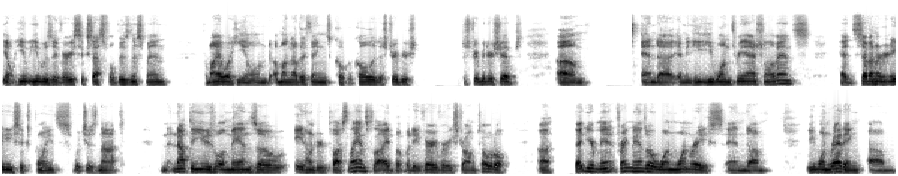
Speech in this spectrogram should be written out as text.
You know, he he was a very successful businessman from Iowa. He owned, among other things, Coca-Cola distribu- distributorships, um, and uh, I mean, he he won three national events, had 786 points, which is not not the usual Manzo 800 plus landslide, but but a very very strong total. Uh, that year, Man, Frank Manzo won one race, and um, he won Reading, um,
